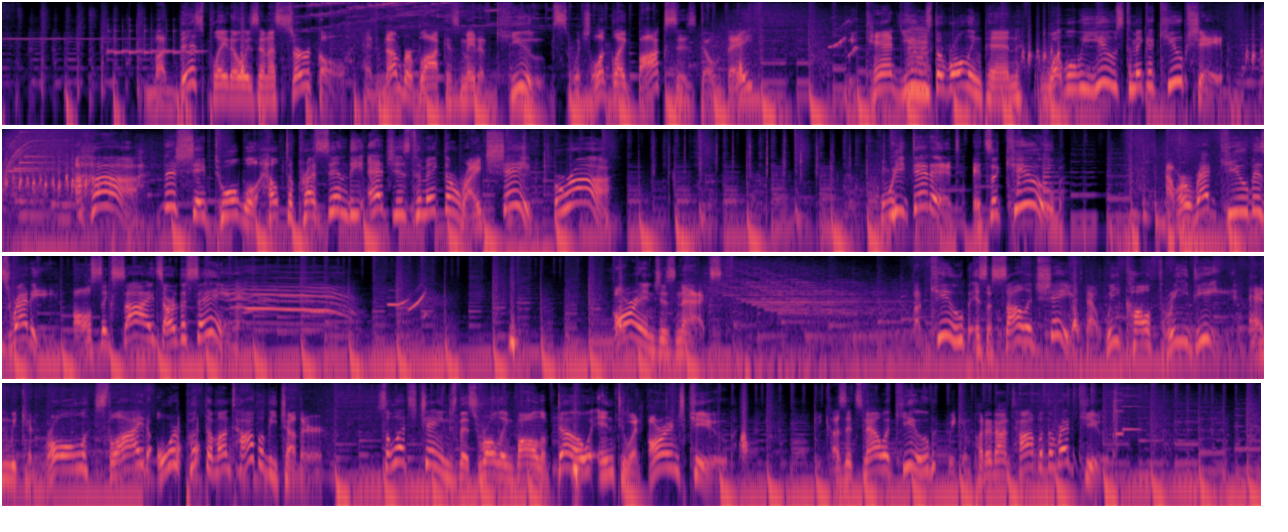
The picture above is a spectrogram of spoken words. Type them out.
But this Play-Doh is in a circle, and number block is made of cubes, which look like boxes, don't they? Can't use the rolling pin. What will we use to make a cube shape? Aha! This shape tool will help to press in the edges to make the right shape. Hurrah! We did it! It's a cube! Our red cube is ready. All six sides are the same. Orange is next. A cube is a solid shape that we call 3D, and we can roll, slide, or put them on top of each other. So let's change this rolling ball of dough into an orange cube. Because it's now a cube, we can put it on top of the red cube.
